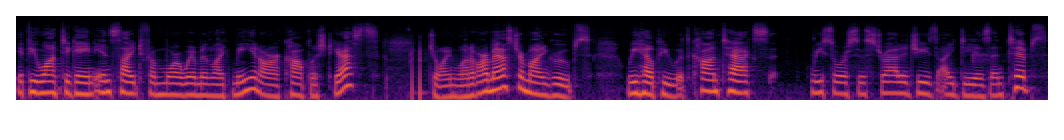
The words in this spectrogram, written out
If you want to gain insight from more women like me and our accomplished guests, join one of our mastermind groups. We help you with contacts, resources, strategies, ideas, and tips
